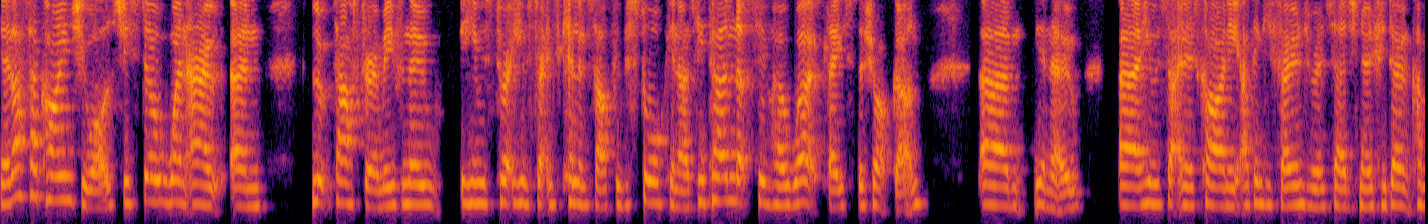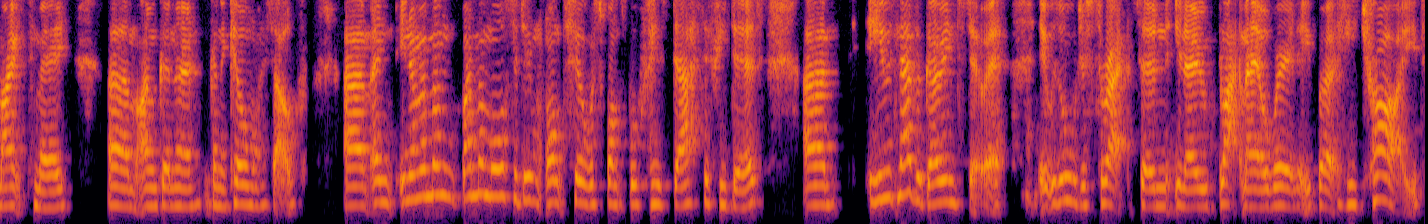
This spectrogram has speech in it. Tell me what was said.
You know that's how kind she was. She still went out and looked after him even though he was threat he was threatening to kill himself. He was stalking us. He turned up to her workplace with a shotgun. Um, you know uh, he was sat in his car and he, I think he phoned her and said, you know, if you don't come out to me, um, I'm gonna gonna kill myself. Um, and you know, my mum my mum also didn't want to feel responsible for his death if he did. Um, he was never going to do it. It was all just threats and you know blackmail really. But he tried,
